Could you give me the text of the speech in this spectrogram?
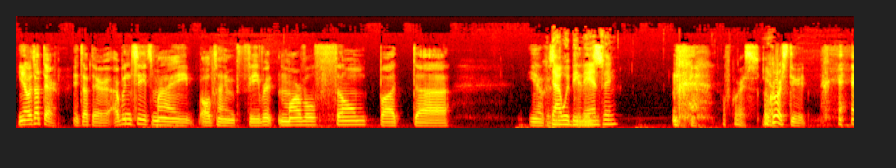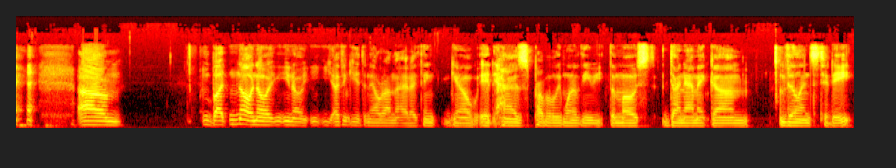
you know it's up there. It's up there. I wouldn't say it's my all-time favorite Marvel film, but uh, you know, because that would be Man is... Thing. of course, yeah. of course, dude. um, but no, no, you know, I think you hit the nail on the head. I think you know it has probably one of the the most dynamic um, villains to date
